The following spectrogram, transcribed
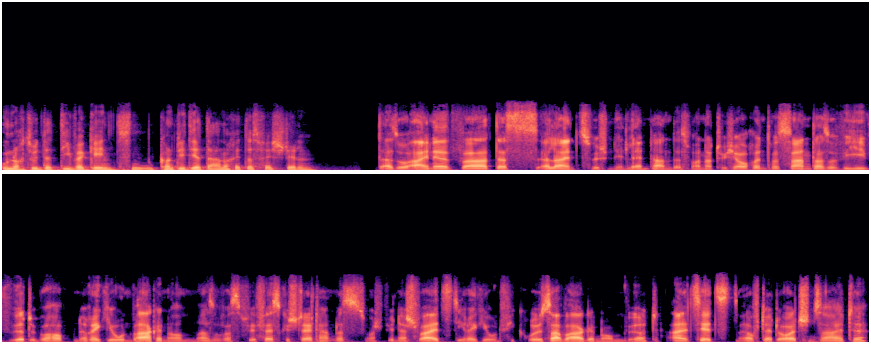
Und noch zu den Divergenzen, konntet ihr da noch etwas feststellen? Also eine war das allein zwischen den Ländern. Das war natürlich auch interessant. Also wie wird überhaupt eine Region wahrgenommen? Also was wir festgestellt haben, dass zum Beispiel in der Schweiz die Region viel größer wahrgenommen wird als jetzt auf der deutschen Seite.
